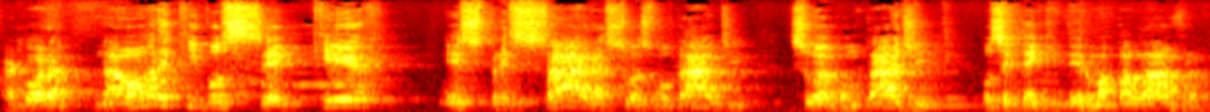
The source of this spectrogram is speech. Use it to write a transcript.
Agora, na hora que você quer expressar as suas vontades, sua vontade, você tem que ter uma palavra.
